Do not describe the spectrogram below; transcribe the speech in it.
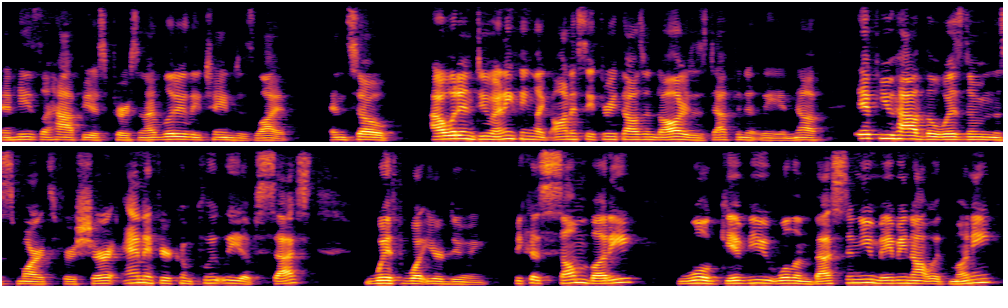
and he's the happiest person. I've literally changed his life. And so i wouldn't do anything like honestly $3000 is definitely enough. If you have the wisdom and the smarts for sure and if you're completely obsessed with what you're doing. Because somebody will give you will invest in you maybe not with money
